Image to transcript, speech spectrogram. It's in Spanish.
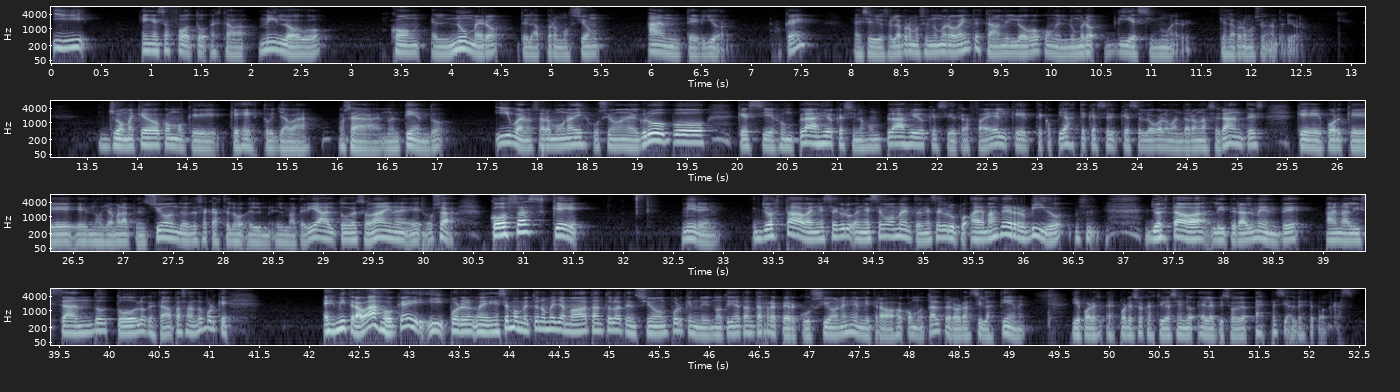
y en esa foto estaba mi logo con el número de la promoción anterior. ¿ok? Es decir, yo soy la promoción número 20, estaba mi logo con el número 19, que es la promoción anterior. Yo me quedo como que, ¿qué es esto? Ya va. O sea, no entiendo. Y bueno, se armó una discusión en el grupo, que si es un plagio, que si no es un plagio, que si Rafael, que te copiaste, que ese, que ese logo lo mandaron a hacer antes, que porque eh, nos llama la atención, de dónde sacaste el, el, material, todo eso vaina. Eh, o sea, cosas que, miren, yo estaba en ese, grupo, en ese momento, en ese grupo, además de hervido, yo estaba literalmente analizando todo lo que estaba pasando porque es mi trabajo, ¿ok? Y por, en ese momento no me llamaba tanto la atención porque no tenía tantas repercusiones en mi trabajo como tal, pero ahora sí las tiene. Y es por, eso que estoy haciendo el episodio especial de este podcast.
